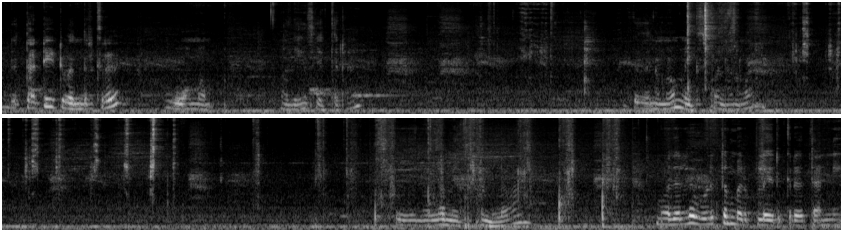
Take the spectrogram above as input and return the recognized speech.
இந்த தட்டிட்டு வந்திருக்கிற ஓமம். அதையும் சேர்த்துறேன் இதை நம்ம மிக்ஸ் பண்ணணும். இது நல்லா மிக்ஸ் பண்ணலாம். முதல்ல உளுத்தம்பருப்பில் இருக்கிற தண்ணி.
